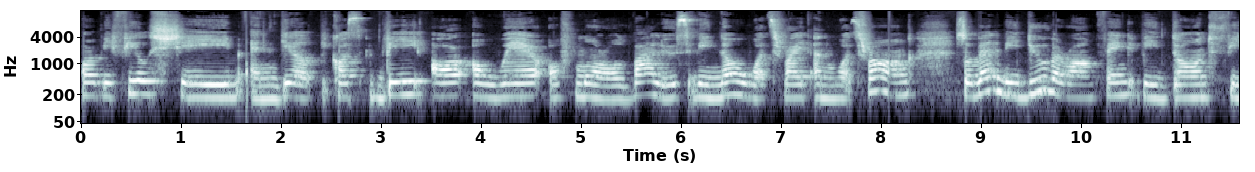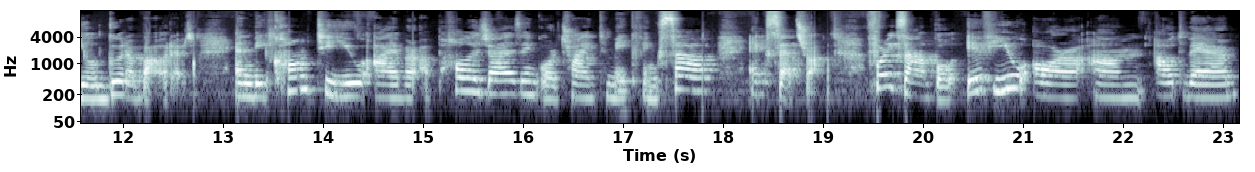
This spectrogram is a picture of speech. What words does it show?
or we feel shame and guilt because they are aware of moral values. We know what's right and what's wrong. So when we do the wrong thing, we don't feel good about it. And we come to you either apologizing or trying to make things up, etc. For example, if you are um, out there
